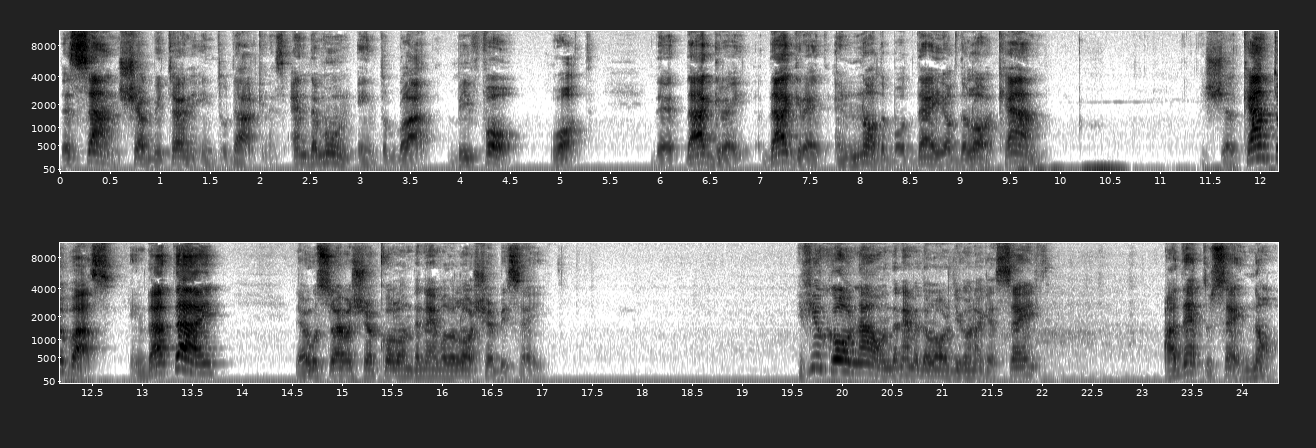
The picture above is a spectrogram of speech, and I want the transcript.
The sun shall be turned into darkness, and the moon into blood, before what? That that great, that great and notable day of the Lord come. It shall come to pass in that time that whosoever shall call on the name of the Lord shall be saved. If you call now on the name of the Lord, you're gonna get saved. I dare to say no.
